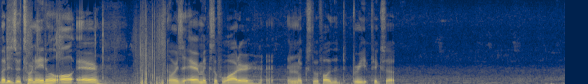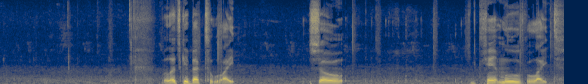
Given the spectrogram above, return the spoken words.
but is a tornado all air? Or is it air mixed with water and mixed with all the debris it picks up? But let's get back to light. So you can't move light.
